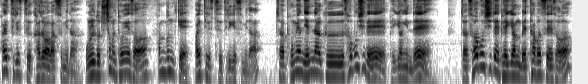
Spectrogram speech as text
화이트리스트 가져와 봤습니다. 오늘도 추첨을 통해서 한 분께 화이트리스트 드리겠습니다. 자, 보면 옛날 그 서부시대 배경인데, 자, 서부시대 배경 메타버스에서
